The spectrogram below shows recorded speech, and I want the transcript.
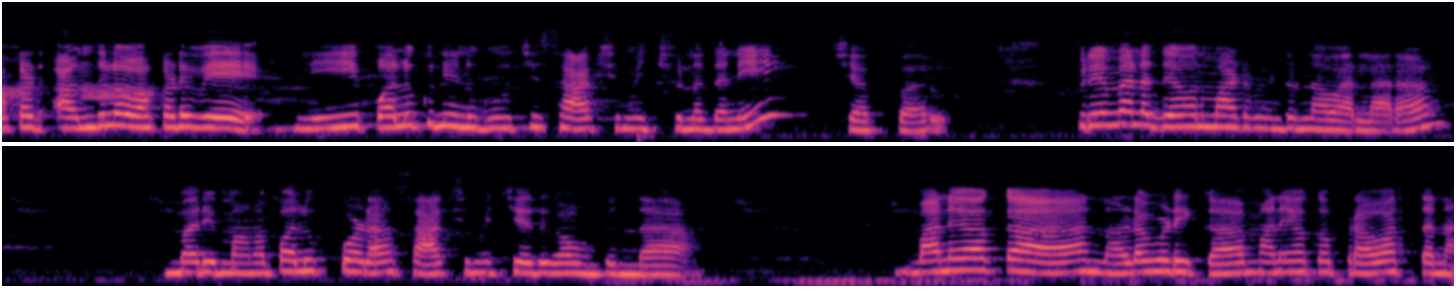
ఒక అందులో ఒకడివే. నీ పలుకు నేను గూర్చి సాక్ష్యం ఇచ్చున్నదని చెప్పారు. ప్రియమైన దేవుని మాట వింటున్న వాళ్ళారా మరి మన పలుకు కూడా సాక్ష్యం ఇచ్చేదిగా ఉంటుందా? మన యొక్క నడవడిక మన యొక్క ప్రవర్తన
